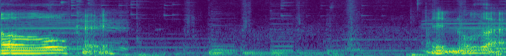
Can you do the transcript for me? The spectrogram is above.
Oh, okay. I didn't know that.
